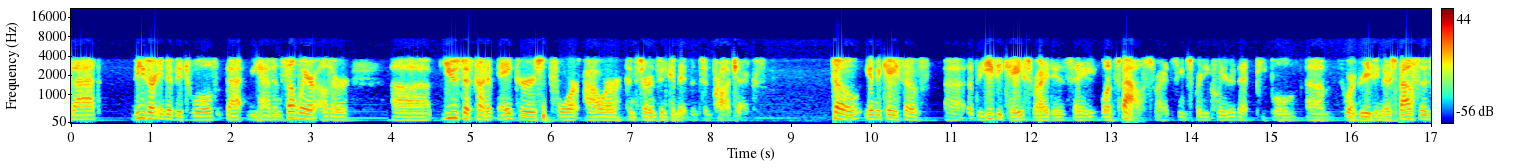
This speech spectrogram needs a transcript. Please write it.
that these are individuals that we have in some way or other uh, used as kind of anchors for our concerns and commitments and projects. So, in the case of uh, the easy case, right, is say one spouse, right? It seems pretty clear that people um, who are grieving their spouses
